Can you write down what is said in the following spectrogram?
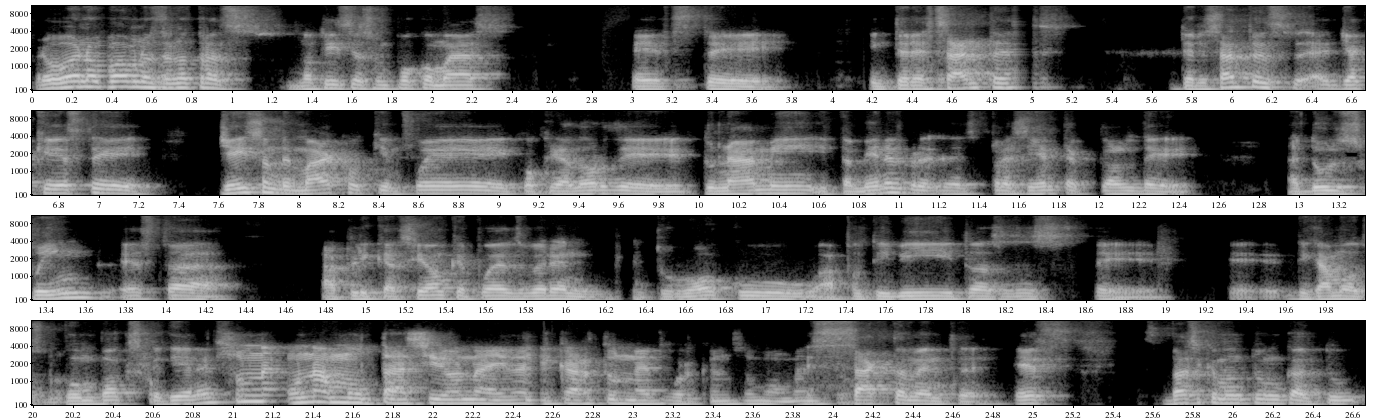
Pero bueno, vámonos en otras noticias un poco más este, interesantes interesantes, eh, ya que este Jason DeMarco, quien fue co-creador de Tsunami y también es, presidente actual de Adult Swing, esta aplicación que puedes ver en, tu Roku, Apple TV y todas esas, eh, eh, digamos, boombox que tienes. Es una, una, mutación ahí del Cartoon Network en su momento. Exactamente. Es básicamente un Cartoon,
